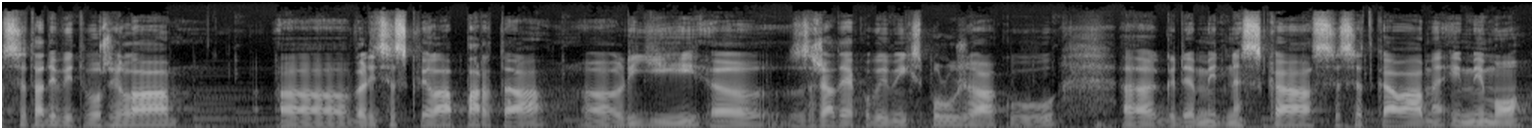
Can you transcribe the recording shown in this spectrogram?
se tady vytvořila Eh, velice skvělá parta eh, lidí eh, z řad jakoby mých spolužáků, kde my dneska se setkáváme i mimo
